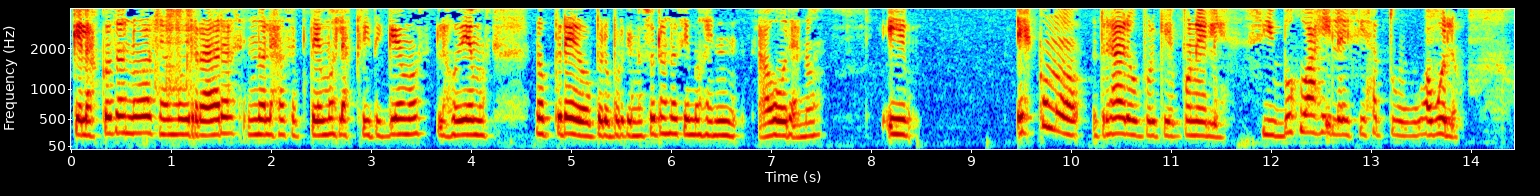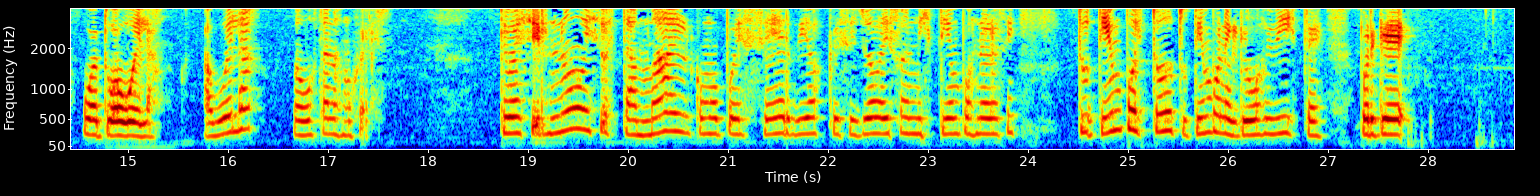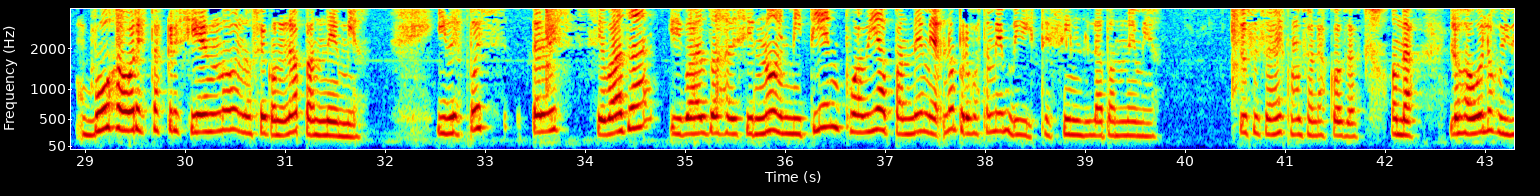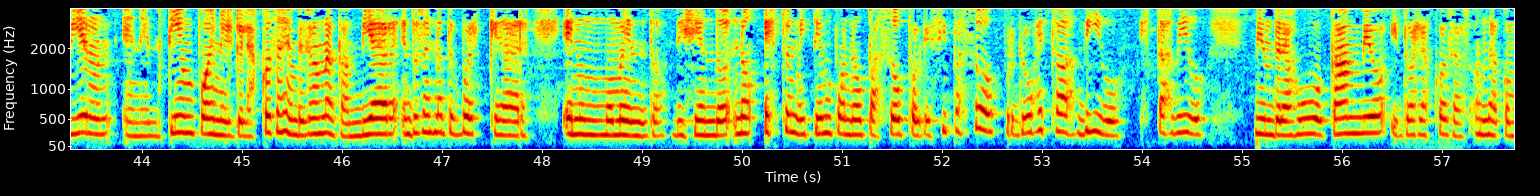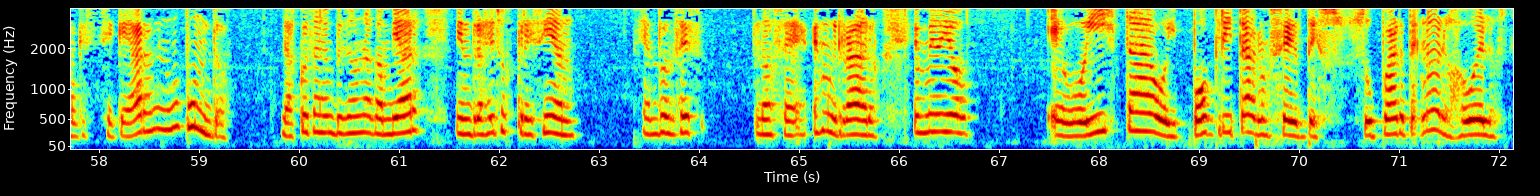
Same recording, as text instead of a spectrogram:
Que las cosas nuevas sean muy raras, no las aceptemos, las critiquemos, las odiemos. No creo, pero porque nosotros nacimos en ahora, ¿no? Y es como raro porque ponele, si vos vas y le decís a tu abuelo o a tu abuela, abuela, me gustan las mujeres. Te va a decir, no, eso está mal, ¿cómo puede ser? Dios, qué sé yo, eso en mis tiempos no era así. Tu tiempo es todo tu tiempo en el que vos viviste, porque vos ahora estás creciendo, no sé, con una pandemia. Y después tal vez se vaya y vayas a decir, no, en mi tiempo había pandemia. No, pero vos también viviste sin la pandemia. Entonces sabes cómo son las cosas. Onda, los abuelos vivieron en el tiempo en el que las cosas empezaron a cambiar, entonces no te puedes quedar en un momento diciendo, no, esto en mi tiempo no pasó, porque sí pasó, porque vos estabas vivo, estás vivo, mientras hubo cambio y todas las cosas. Onda, como que se quedaron en un punto. Las cosas empezaron a cambiar mientras ellos crecían. Entonces, no sé, es muy raro, es medio egoísta o hipócrita, no sé, de su parte, no de los abuelos,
